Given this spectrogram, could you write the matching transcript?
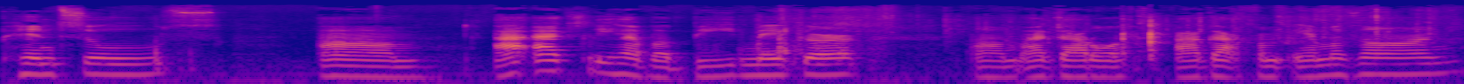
pencils. Um, I actually have a bead maker um, I got off, I got from Amazon.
